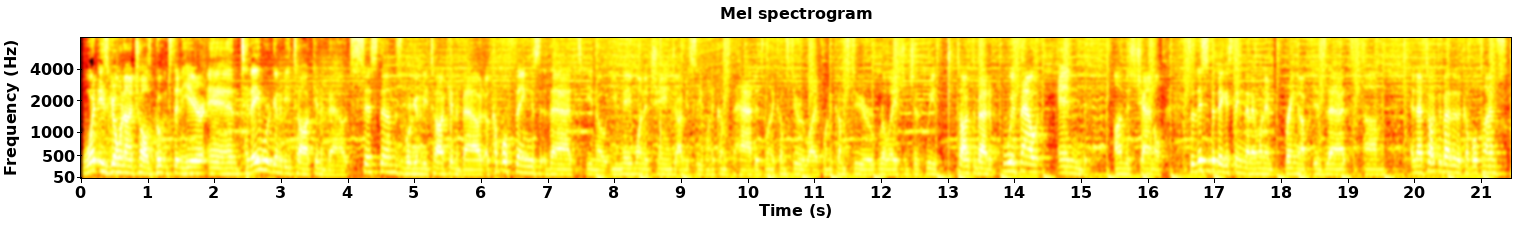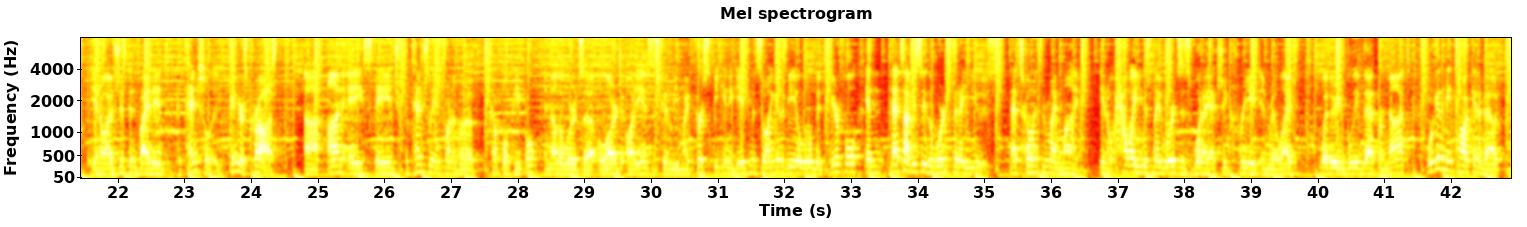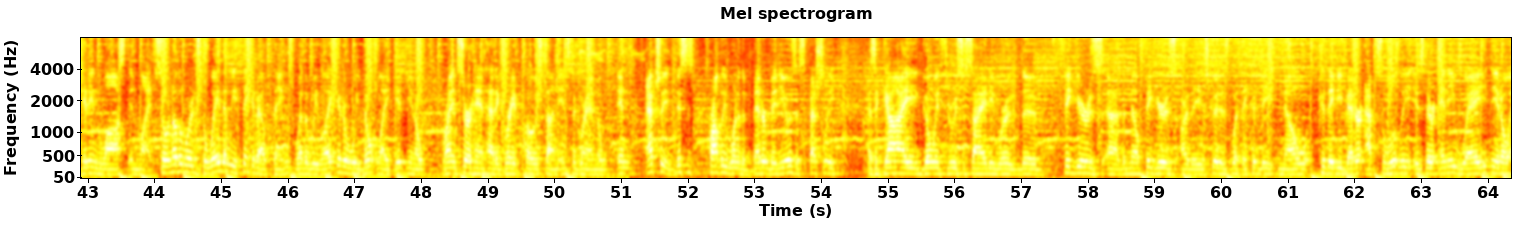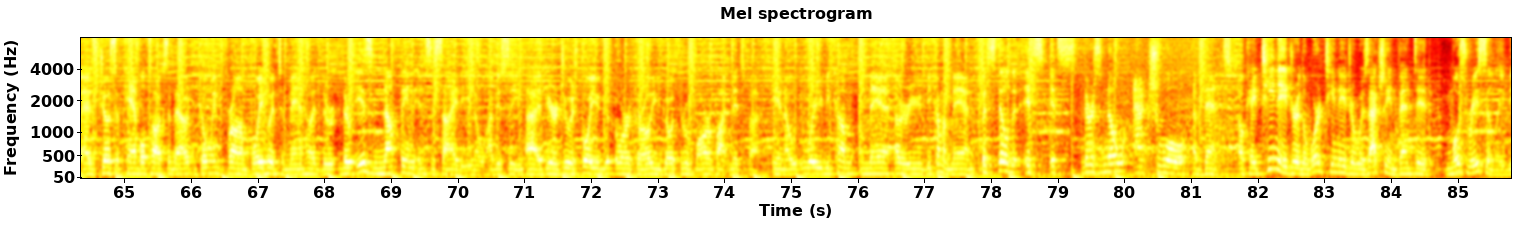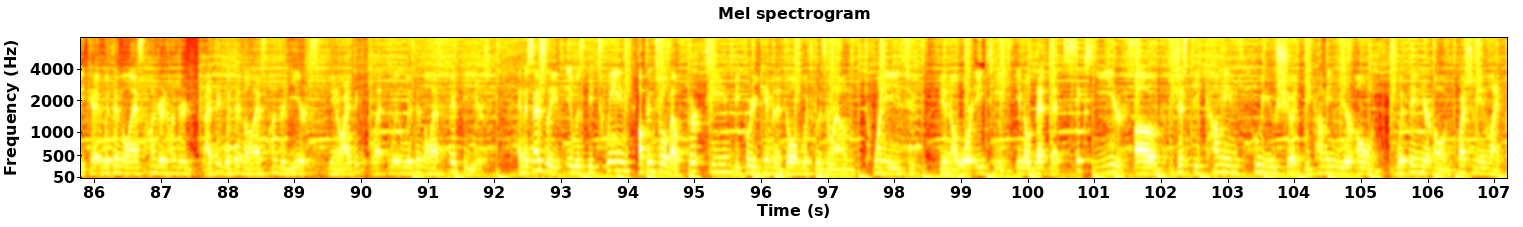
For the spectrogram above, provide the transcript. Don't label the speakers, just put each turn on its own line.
What is going on? Charles Botenston here, and today we're going to be talking about systems. We're going to be talking about a couple things that you know you may want to change. Obviously, when it comes to habits, when it comes to your life, when it comes to your relationships, we've talked about it without end on this channel. So this is the biggest thing that I want to bring up is that, um, and I've talked about it a couple times. You know, I was just invited potentially, fingers crossed, uh, on a stage, potentially in front of a couple people. In other words, a, a large audience. It's going to be my first speaking engagement, so I'm going to be a little bit fearful. And that's obviously the words that I use. That's going through my mind. You know, how I use my words is what I actually create in real life, whether you believe that or not. We're going to be talking about getting lost in life. So, in other words, the way that we think about things, whether we like it or we don't like it, you know, Ryan Serhant had a great post on Instagram. And actually, this is probably one of the better videos, especially as a guy going through society where the figures, uh, the male figures, are they as good as what they could be? No. Could they be better? Absolutely. Is there any way, you know, as Joseph Campbell talks about, going from boyhood to manhood, there there is nothing in society. You know, obviously, uh, if you're a Jewish boy you or a girl, you go through bar and bat mitzvah, you know, where you become a man or you become a man, but still, it's it's there's no actual event. Okay, teenager. The word teenager was actually invented most recently because within the last 100 100 I think within the last 100 years, you know, I think within the last 50 years. And essentially, it was between up until about 13 before you became an adult, which was around 22, you know, or 18. You know, that, that six years of just becoming who you should, becoming your own, within your own, questioning life,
